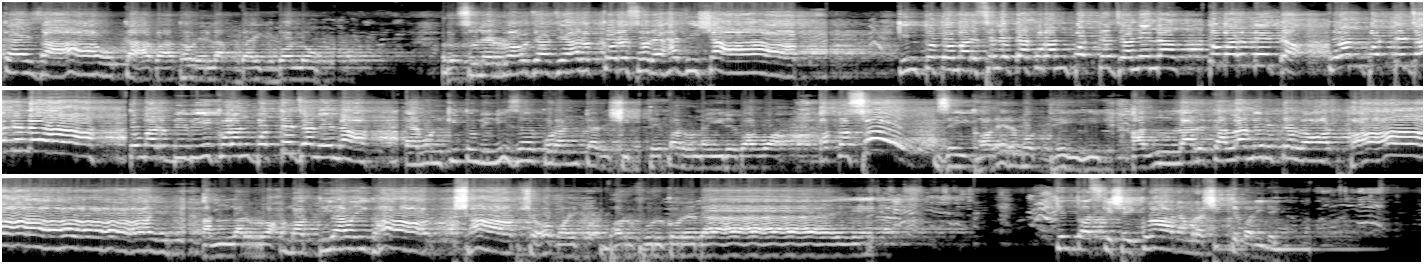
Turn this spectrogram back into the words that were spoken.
মক্কায় যাও, কাবা ধরে লাভবাইক বলো। রসুলের রওজা জিয়ারত করেছ রে হাজি সাহ কিন্তু তোমার ছেলেটা কোরআন পড়তে জানে না, তোমার মেয়েটা কোরআন পড়তে জানে না, তোমার বিবি কোরআন পড়তে জানে না। এমনকি তুমি নিজে কোরআনটার শিখতে পারো নাই রে বাবা। অথচ যেই ঘরের মধ্যেই আল্লাহর কালামের তেলাওয়াত হয়। আল্লাহর রহমত দিয়া ওই ঘর সব সময় ভরপুর করে দেয়। কিন্তু আজকে সেই কোরআন আমরা শিখতে পারি নাই।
